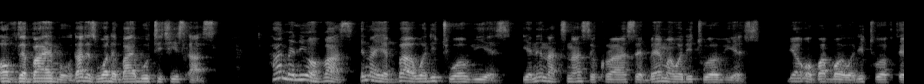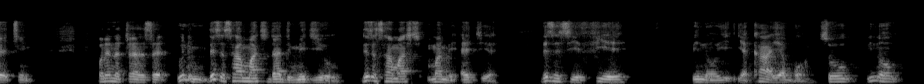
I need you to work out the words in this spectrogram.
of the Bible. That is what the Bible teaches us. How many of us in a bar already 12 years? Bema already 12 years. Ya oba boy already 12, 13. But then the child said, this is how much that made you. This is how much mommy edge. This is your fear you know, your car, your boy. So, you know,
